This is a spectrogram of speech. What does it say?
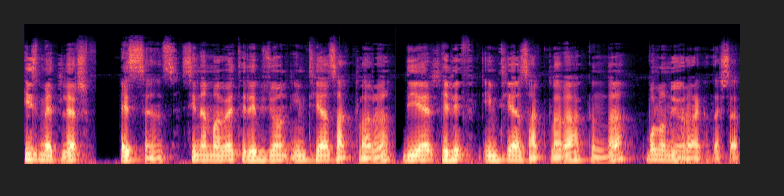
Hizmetler, AdSense, sinema ve televizyon imtiyaz hakları, diğer telif imtiyaz hakları hakkında bulunuyor arkadaşlar.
